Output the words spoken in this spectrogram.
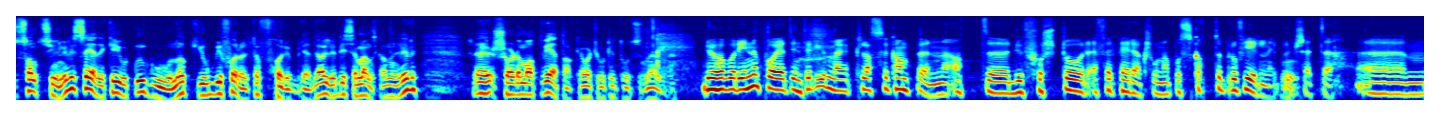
sannsynligvis er det ikke gjort en god nok jobb i forhold til å forberede alle disse menneskene heller, sjøl om at vedtaket ble gjort i 2011. Du har vært inne på i et intervju med Klassekampen at eh, du forstår Frp-reaksjoner på skatteprofilen i budsjettet. Mm.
